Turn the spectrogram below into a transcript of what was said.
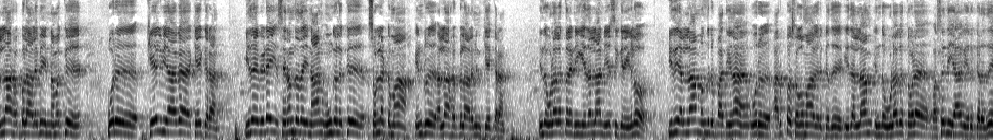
அல்லாஹ் ரப்பல் நமக்கு ஒரு கேள்வியாக கேட்கிறான். இதை விட சிறந்ததை நான் உங்களுக்கு சொல்லட்டுமா என்று அல்லாஹ் ரப்பல் ஆலமின் கேட்குறான். இந்த உலகத்தில் நீங்கள் இதெல்லாம் நேசிக்கிறீங்களோ இது எல்லாம் வந்துட்டு பார்த்தீங்கன்னா ஒரு அற்ப சுகமாக இருக்குது. இதெல்லாம் இந்த உலகத்தோட வசதியாக இருக்கிறது.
